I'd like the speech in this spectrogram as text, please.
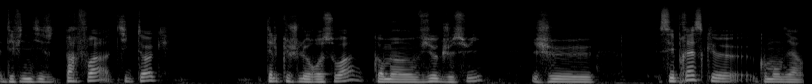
définitive. Parfois, TikTok, tel que je le reçois, comme un vieux que je suis, je... c'est presque. Comment dire?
